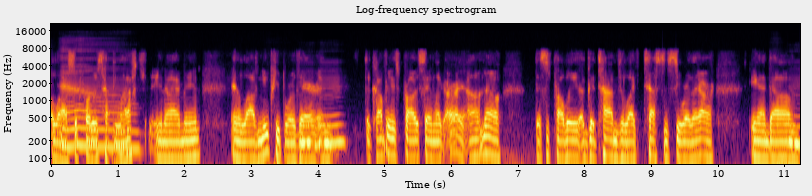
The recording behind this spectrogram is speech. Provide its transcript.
A lot of supporters had Oh. left you know what i mean? And a lot of new people were there and the company's probably saying like all right i don't know. This is probably a good time to like test and see where they are. And um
